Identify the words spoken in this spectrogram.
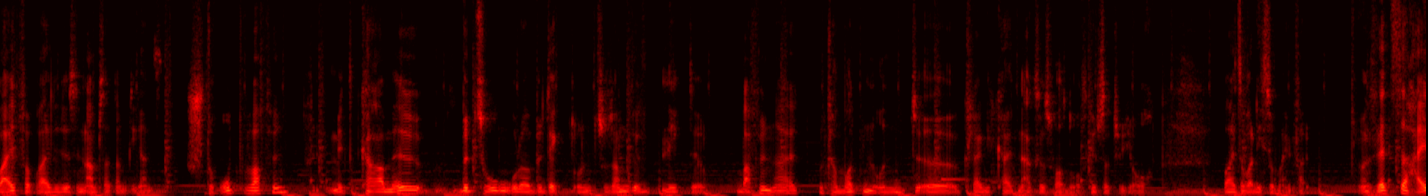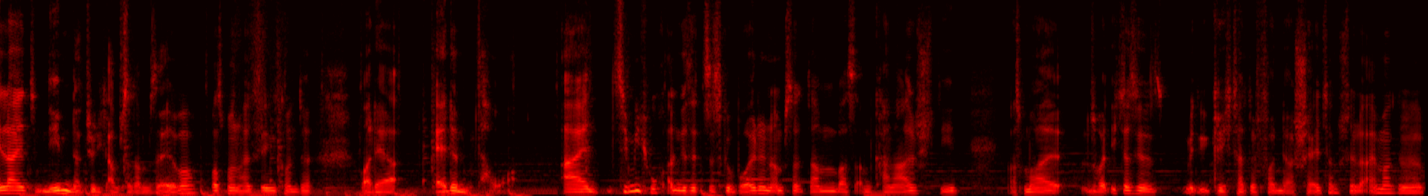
weit verbreitet ist in Amsterdam, die ganzen Stroopwaffeln mit Karamell bezogen oder bedeckt und zusammengelegte Waffeln halt. Klamotten und äh, Kleinigkeiten, Accessoires, sowas gibt es natürlich auch. War jetzt aber nicht so mein Fall. Und das letzte Highlight, neben natürlich Amsterdam selber, was man halt sehen konnte, war der Adam Tower. Ein ziemlich hoch angesetztes Gebäude in Amsterdam, was am Kanal steht, was mal, soweit ich das jetzt mitgekriegt hatte, von der Shell-Tankstelle einmal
